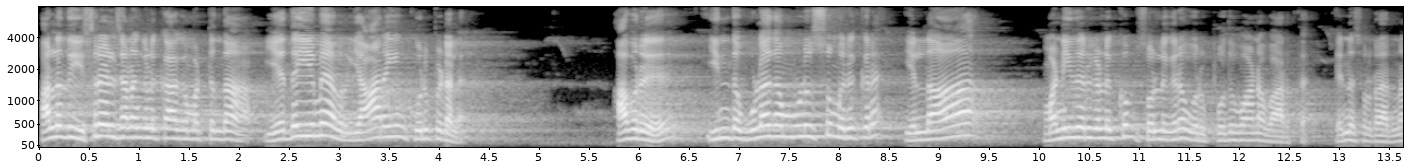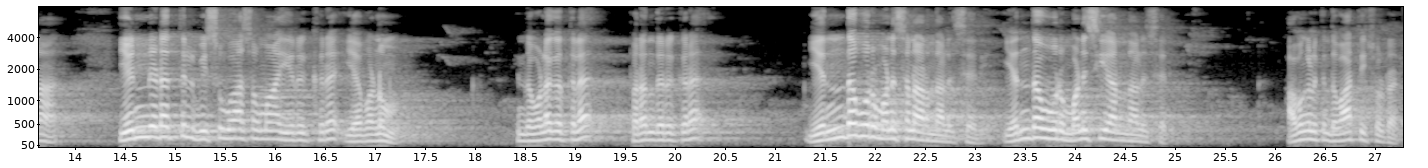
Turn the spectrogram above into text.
அல்லது இஸ்ரேல் ஜனங்களுக்காக மட்டும்தான் எதையுமே அவர் யாரையும் குறிப்பிடலை. அவர் இந்த உலகம் முழுசும் இருக்கிற எல்லா மனிதர்களுக்கும் சொல்லுகிற ஒரு பொதுவான வார்த்தை. என்ன சொல்கிறாருன்னா என்னிடத்தில் விசுவாசமாக இருக்கிற எவனும் இந்த உலகத்தில் பிறந்திருக்கிற எந்த ஒரு மனுஷனாக இருந்தாலும் சரி எந்த ஒரு மனுஷியாக இருந்தாலும் சரி அவங்களுக்கு இந்த வார்த்தை சொல்கிறார்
